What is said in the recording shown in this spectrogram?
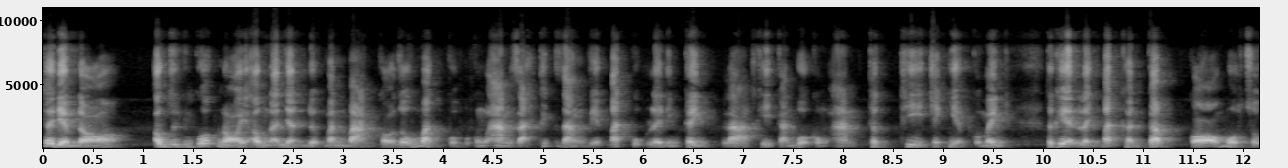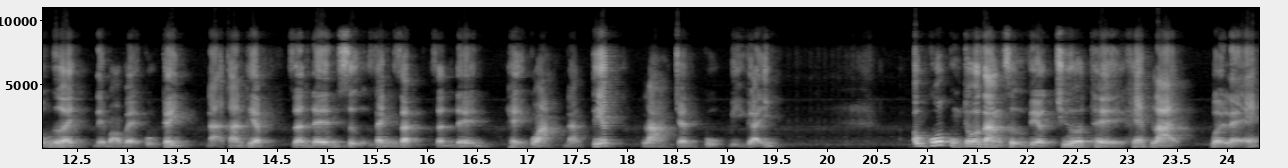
Thời điểm đó, ông Dương Trung Quốc nói ông đã nhận được văn bản có dấu mật của Bộ Công an giải thích rằng việc bắt cụ Lê Đình Kình là khi cán bộ công an thực thi trách nhiệm của mình, thực hiện lệnh bắt khẩn cấp có một số người để bảo vệ cụ Kình đã can thiệp dẫn đến sự giành giật dẫn đến hệ quả đáng tiếc là chân cụ bị gãy. Ông Quốc cũng cho rằng sự việc chưa thể khép lại bởi lẽ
